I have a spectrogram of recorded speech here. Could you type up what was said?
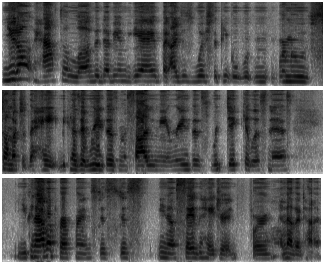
you don't have to love the WNBA, but I just wish that people would remove so much of the hate because it reads this misogyny and reads this ridiculousness. You can have a preference, just just you know, save the hatred for another time.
